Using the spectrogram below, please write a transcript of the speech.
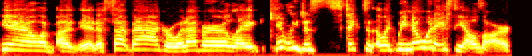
you know, a, a, a, setback or whatever? Like, can't we just stick to like we know what ACLs are.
